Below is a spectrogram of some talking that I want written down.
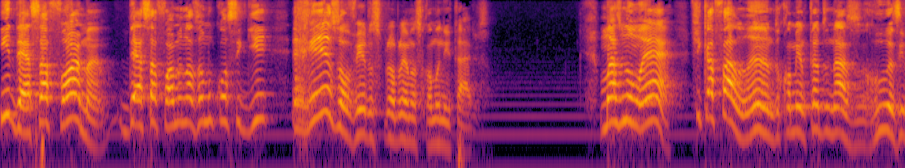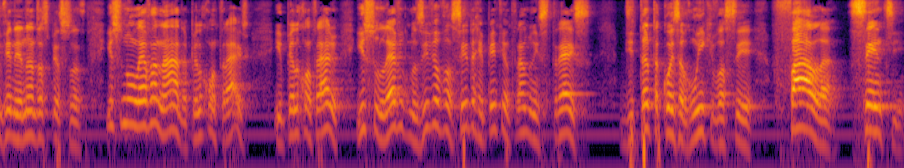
E dessa forma, dessa forma nós vamos conseguir resolver os problemas comunitários. Mas não é ficar falando, comentando nas ruas, envenenando as pessoas. Isso não leva a nada, pelo contrário. E pelo contrário, isso leva inclusive a você de repente entrar num estresse de tanta coisa ruim que você fala, sente,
